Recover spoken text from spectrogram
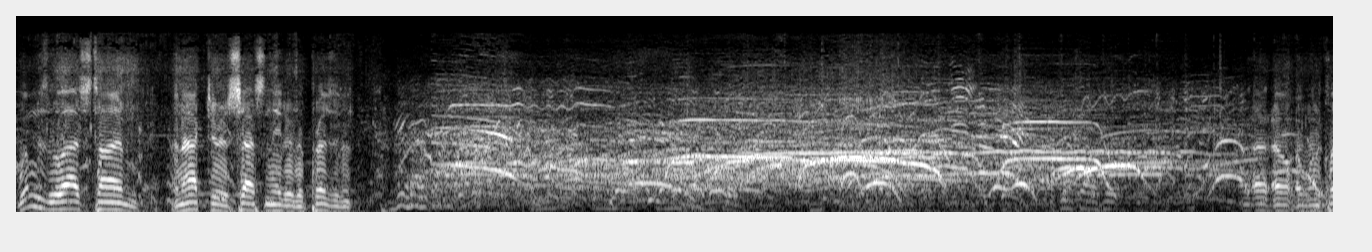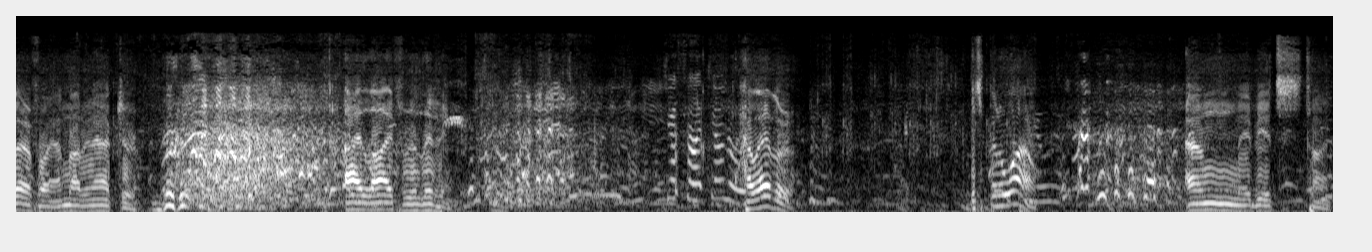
When was the last time an actor assassinated a president? I, I, I want to clarify, I'm not an actor. I lie for a living. However, it's been a while. And maybe it's time.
